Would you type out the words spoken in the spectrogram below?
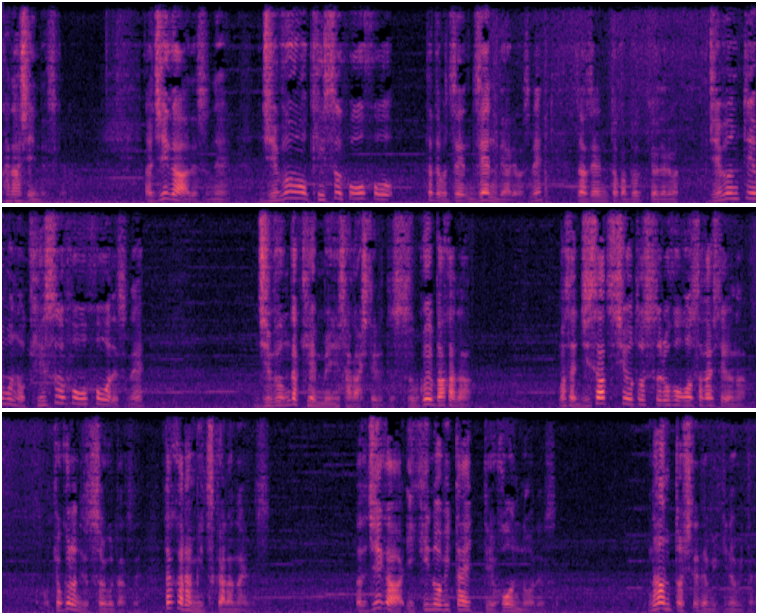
す。悲しいんですけど。自我はですね自分を消す方法例えば禅禅でありますね。座禅とか仏教であれば自分というものを消す方法をですね自分が懸命に探してるってすごいバカなまさに自殺しようとする方法を探してるような極論で言うとそういうことなんですね。だから見つからないんです。自我は生き延びたいっていう本能です。何としてでも生き延びたい。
